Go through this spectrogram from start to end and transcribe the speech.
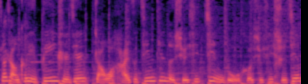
家长可以第一时间掌握孩子今天的学习进度和学习时间。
